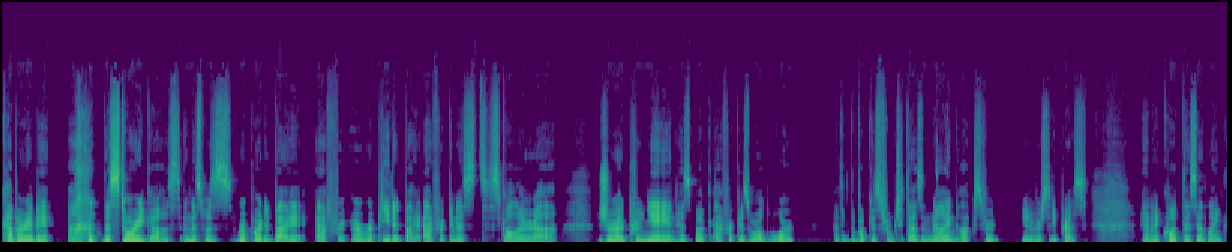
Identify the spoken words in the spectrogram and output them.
Kabarebe, uh, the story goes, and this was reported by Afri- or repeated by Africanist scholar uh, Gerard Prunier in his book Africa's World War. I think the book is from 2009, Oxford University Press. And I quote this at length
